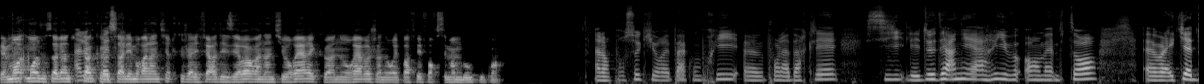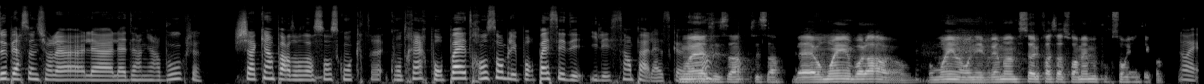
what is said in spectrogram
Ben, moi, moi, je savais en tout Alors, cas que ça allait me ralentir, que j'allais faire des erreurs en anti-horaire et qu'en horaire, j'en aurais pas fait forcément beaucoup, quoi. Alors pour ceux qui n'auraient pas compris, euh, pour la Barclay, si les deux derniers arrivent en même temps, euh, voilà, et qu'il y a deux personnes sur la, la- la dernière boucle, chacun part dans un sens contra- contraire pour pas être ensemble et pour pas s'aider. Il est sympa là, ce quand même. Ouais, hein. c'est ça, c'est ça. Ben, au moins, voilà, euh, au moins, on est vraiment seul face à soi-même pour s'orienter, quoi. Ouais.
